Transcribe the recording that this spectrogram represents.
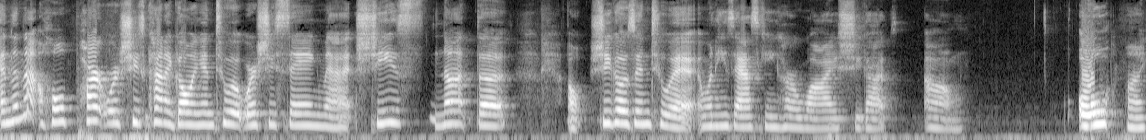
And then that whole part where she's kind of going into it where she's saying that she's not the Oh, she goes into it when he's asking her why she got um Oh my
